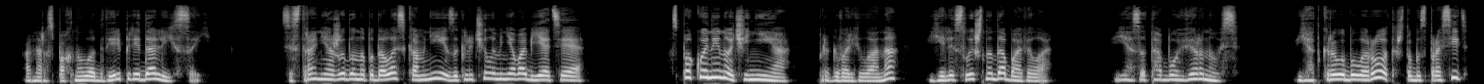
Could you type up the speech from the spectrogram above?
— она распахнула дверь перед Алисой. Сестра неожиданно подалась ко мне и заключила меня в объятия. «Спокойной ночи, Ния!» — проговорила она, еле слышно добавила. «Я за тобой вернусь». Я открыла было рот, чтобы спросить,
